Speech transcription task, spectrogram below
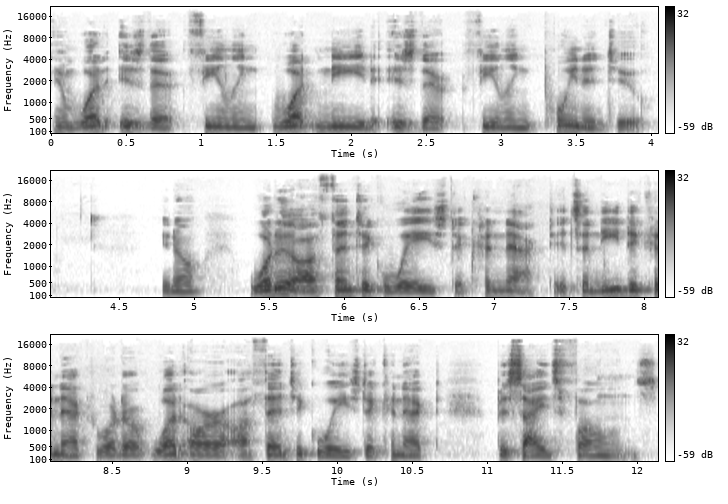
and what is the feeling, what need is the feeling pointed to. You know, what are authentic ways to connect? It's a need to connect. What are what are authentic ways to connect besides phones?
